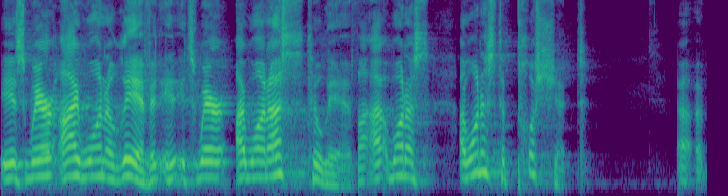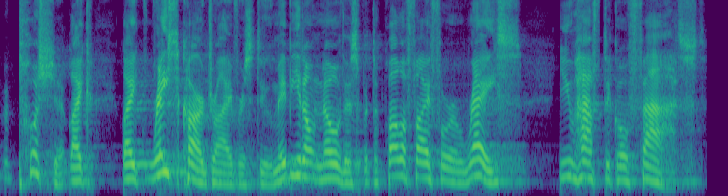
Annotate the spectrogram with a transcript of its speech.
is where I want to live. It, it's where I want us to live. I, I, want us, I want us to push it. Uh, push it like, like race car drivers do. Maybe you don't know this, but to qualify for a race, you have to go fast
